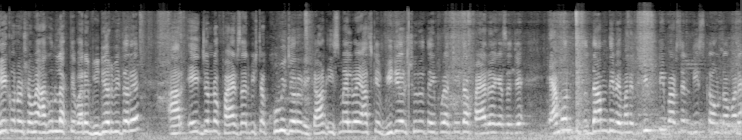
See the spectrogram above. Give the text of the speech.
যে কোনো সময় আগুন লাগতে পারে ভিডিওর ভিতরে। আর এই জন্য ফায়ার সার্ভিসটা খুবই জরুরি কারণ ইসমাইল ভাই আজকে ভিডিওর শুরুতেই পুরো চিন্তা ফায়ার হয়ে গেছে যে এমন কিছু দাম দিবে মানে ফিফটি পার্সেন্ট ডিসকাউন্ট অফারে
